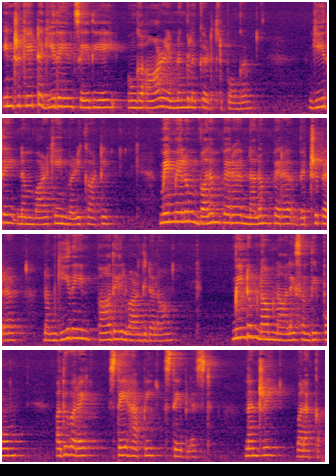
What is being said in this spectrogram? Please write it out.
இன்று கேட்ட கீதையின் செய்தியை உங்கள் ஆழ எண்ணங்களுக்கு எடுத்துகிட்டு போங்க. கீதை நம் வாழ்க்கையின் வழிகாட்டி. மேன்மேலும் வளம் பெற நலம் பெற வெற்றி பெற நம் கீதையின் பாதையில் வாழ்ந்திடலாம். மீண்டும் நாம் நாளை சந்திப்போம். அதுவரை ஸ்டே ஹாப்பி ஸ்டே பிளெஸ்ட் நன்றி வணக்கம்.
